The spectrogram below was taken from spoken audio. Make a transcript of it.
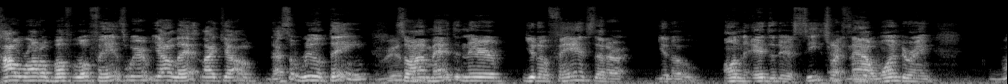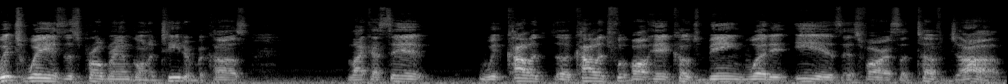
colorado buffalo fans wherever y'all at like y'all that's a real thing real so thing. i imagine there are, you know fans that are you know on the edge of their seats right now wondering which way is this program going to teeter because like i said with college uh, college football head coach being what it is as far as a tough job,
